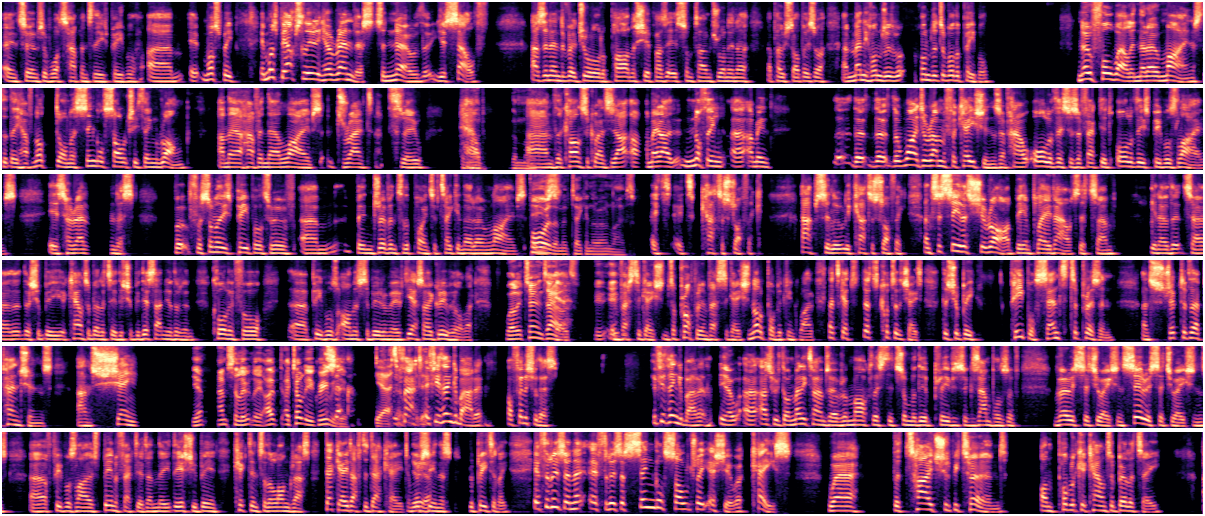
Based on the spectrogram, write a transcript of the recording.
in terms of what's happened to these people. Um, it must be, it must be absolutely horrendous to know that yourself, as an individual or a partnership, as it is sometimes running a, a post office, or and many hundreds hundreds of other people know full well in their own minds that they have not done a single solitary thing wrong and they are having their lives dragged through The hell. mud. The mud. And the consequences, I, I mean, I, nothing, uh, I mean, the, the, the, wider ramifications of how all of this has affected all of these people's lives is horrendous. But for some of these people to have um, been driven to the point of taking their own lives, Four of them have taken their own lives. it's it's catastrophic, absolutely catastrophic. And to see this charade being played out, that um, you know that, uh, that there should be accountability, there should be this, that, and the other, and calling for uh, people's honours to be removed. Yes, I agree with all that. Well, it turns out it, it- Investigations, a proper investigation, not a public inquiry. Let's get let's cut to the chase. There should be people sent to prison and stripped of their pensions and shamed. yeah, absolutely. I, I totally agree with So- you. Yeah. In fact, if you think about it, I'll finish with this. If you think about it, you know, uh, as we've done many times over, and Mark listed some of the previous examples of various situations, serious situations uh, of people's lives being affected, and the, the issue being kicked into the long grass decade after decade, and Yeah, we've yeah. seen this repeatedly. If there is an if there is a single solitary issue, a case where the tide should be turned on public accountability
